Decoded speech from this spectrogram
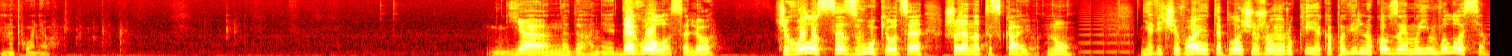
Не поняв. Я не доганяю. Де голос, альо? Чи голос це звуки, оце, що я натискаю? Ну. Я відчуваю тепло чужої руки, яка повільно ковзає моїм волоссям.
